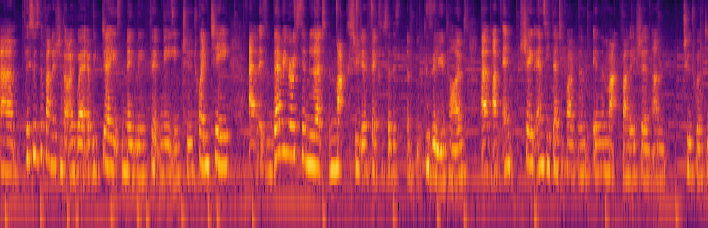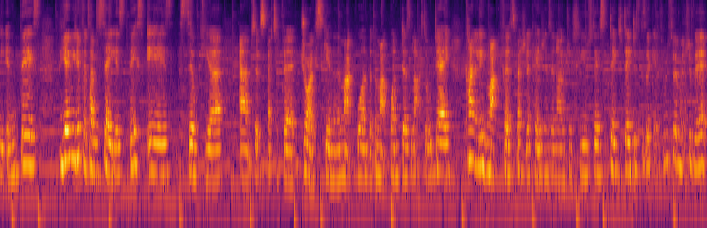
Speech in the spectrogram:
Um, this is the foundation that I wear every day. It's the Maybelline Fit Me in 220. Um, it's very, very similar to the MAC Studio Fix. I've said this a gazillion times. Um, I'm in shade NC35 in the, in the MAC foundation and 220 in this. The only difference I would say is this is silkier um, so it's better for dry skin than the MAC one, but the MAC one does last all day. Kind of leave MAC for special occasions and I just use this day to day just because I get through so much of it.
